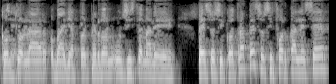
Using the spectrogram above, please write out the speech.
controlar, vaya, perdón, un sistema de pesos y contrapesos y fortalecer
